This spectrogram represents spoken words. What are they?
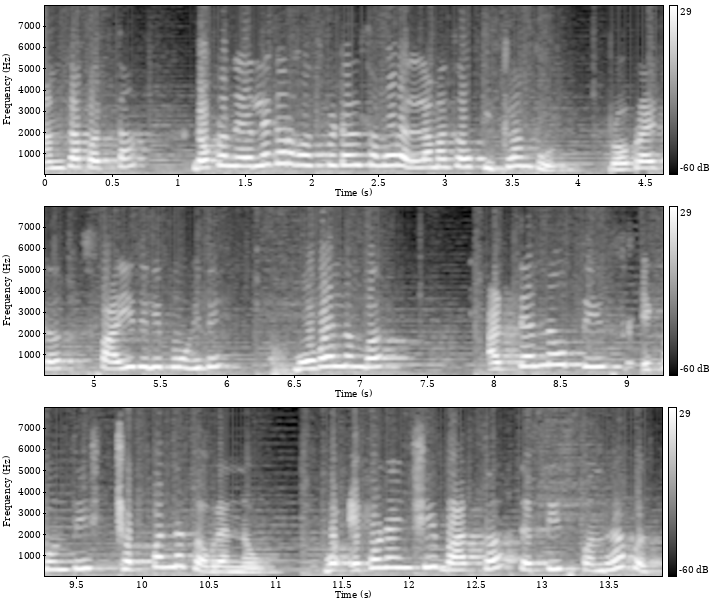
आमचा पत्ता डॉक्टर नेर्लेकर हॉस्पिटल समोर अल्लामा चौक Islampur. Proprietor Sai Dilip Mohite. Mobile number अठ्ठ्याण्णव तीस एकोणतीस छप्पन्न चौऱ्याण्णव व एकोणऐंशी बहात्तर तेहतीस पंधरा पस्तीस.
